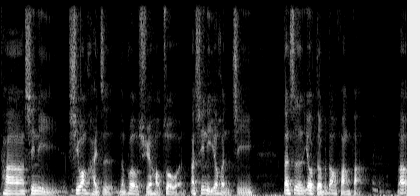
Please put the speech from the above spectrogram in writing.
他心里希望孩子能够学好作文，那心里又很急，但是又得不到方法。嗯，那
